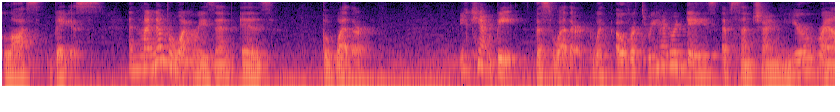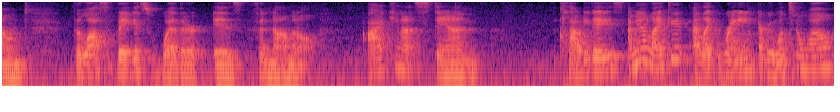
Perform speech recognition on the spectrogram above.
Las Vegas. And my number one reason is the weather. You can't beat this weather. With over 300 days of sunshine year round, the Las Vegas weather is phenomenal. I cannot stand cloudy days. I mean, I like it. I like rain every once in a while,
